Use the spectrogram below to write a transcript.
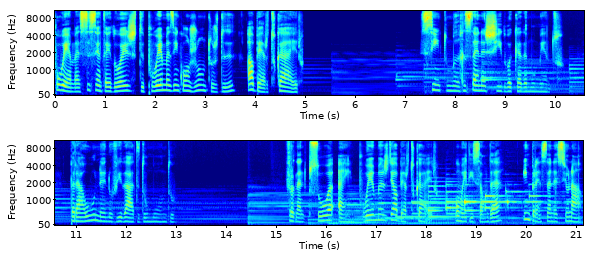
Poema 62 de Poemas em Conjuntos de Alberto Caeiro. Sinto-me recém-nascido a cada momento, para a una novidade do mundo. Fernando Pessoa em Poemas de Alberto Caeiro, uma edição da Imprensa Nacional.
